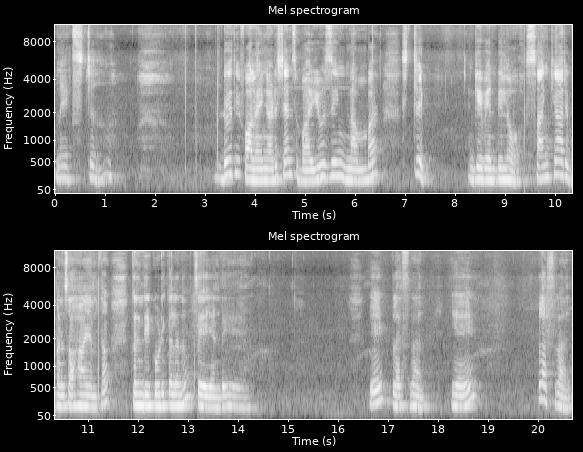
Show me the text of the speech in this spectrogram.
next do the following additions by using number strip given below సంఖ్యా రిబ్బన్ సహాయంతో క్రింది కూడికలను చేయండి. A plus one a plus one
